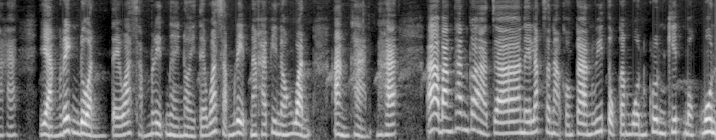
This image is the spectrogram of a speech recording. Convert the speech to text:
นะคะ อย่างเร่งด่วนแต่ว่าสำเร็จเหนื่อยหน่อยแต่ว่าสำเร็จนะคะ พี่น้องวันอังคารนะคะาบางท่านก็อาจจะในลักษณะของการวิตกกังวลครุ่นคิดหมกมุ่น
